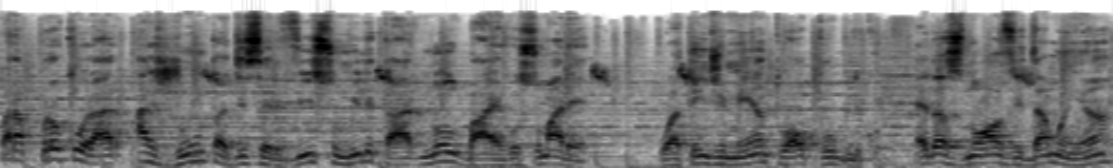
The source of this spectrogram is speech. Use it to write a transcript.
para procurar a junta de serviço militar no bairro Sumaré. O atendimento ao público é das 9 da manhã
